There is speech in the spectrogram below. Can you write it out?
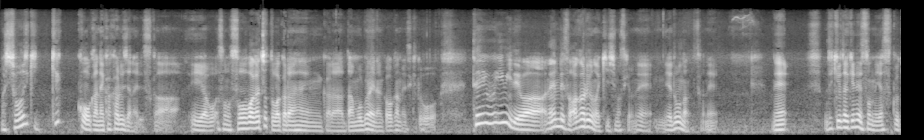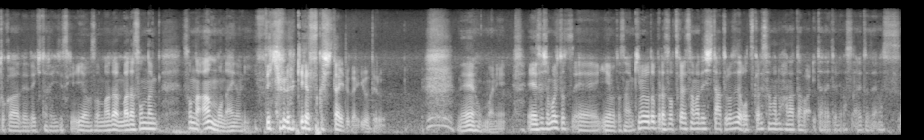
まあ、正直結構お金かかるじゃないですか。いや、その相場がちょっとわからへんから、暖房ぐらいなんかわかんないですけど、っていう意味では、年齢層上がるような気しますけどね。いや、どうなんですかね。ね。できるだけね、そんな安くとかでできたらいいですけど、いや、そのまだ、まだそんな、そんな案もないのに、できるだけ安くしたいとか言うてる。ねえ、ほんまに。えーそしてもう一つ、えー、家元さん、決め事プラスお疲れ様でした。ということで、お疲れ様の花束いただいております。ありがとうございます。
